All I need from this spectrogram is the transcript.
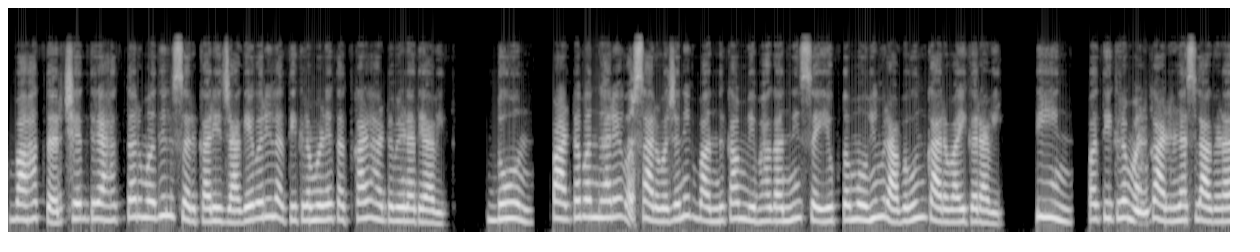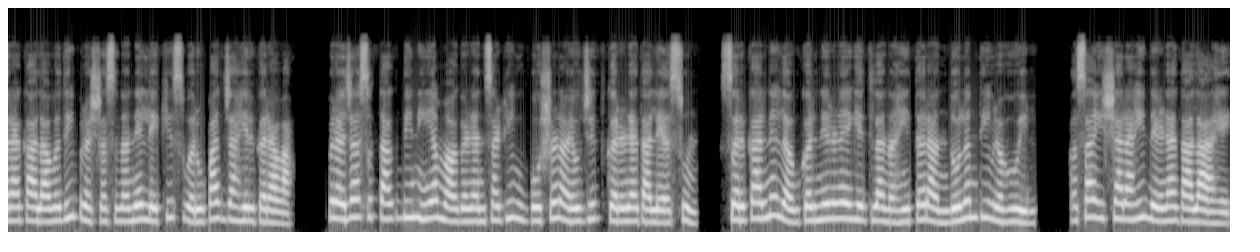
बहात्तर छेद त्र्याहत्तर मधील सरकारी जागेवरील अतिक्रमणे तत्काळ हटविण्यात यावीत. दोन पाटबंधारे व सार्वजनिक बांधकाम विभागांनी संयुक्त मोहीम राबवून कारवाई करावी. तीन अतिक्रमण काढण्यास लागणारा कालावधी प्रशासनाने लेखी स्वरूपात जाहीर करावा. प्रजासत्ताक दिन या मागण्यांसाठी उपोषण आयोजित करण्यात आले असून सरकारने लवकर निर्णय घेतला नाही तर आंदोलन तीव्र होईल असा इशाराही देण्यात आला आहे.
